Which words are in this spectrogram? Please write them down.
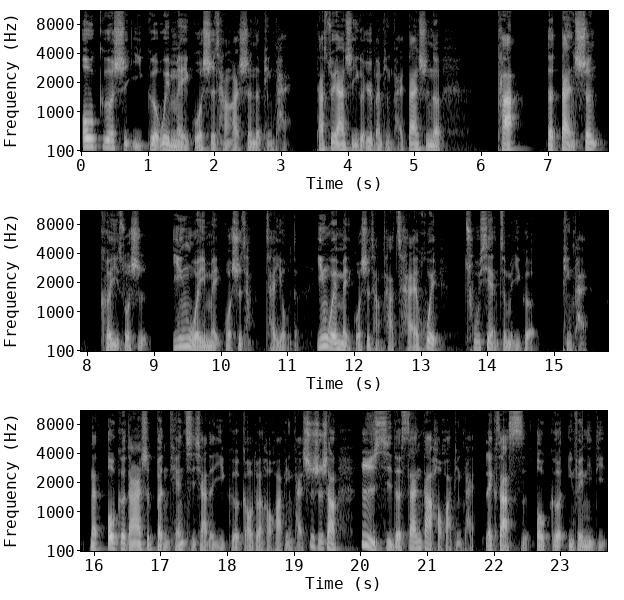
讴歌是一个为美国市场而生的品牌。它虽然是一个日本品牌，但是呢，它的诞生可以说是因为美国市场才有的，因为美国市场它才会出现这么一个。品牌，那讴歌当然是本田旗下的一个高端豪华品牌。事实上，日系的三大豪华品牌雷克萨斯、讴歌、英菲尼迪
